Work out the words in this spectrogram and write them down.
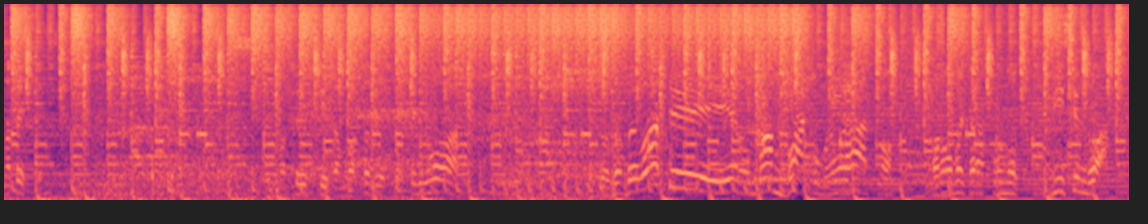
Матицький. Матицький, там Вахтодир проти нього. Забивати Роман Бакум елегантно робить рахунок 8-2.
